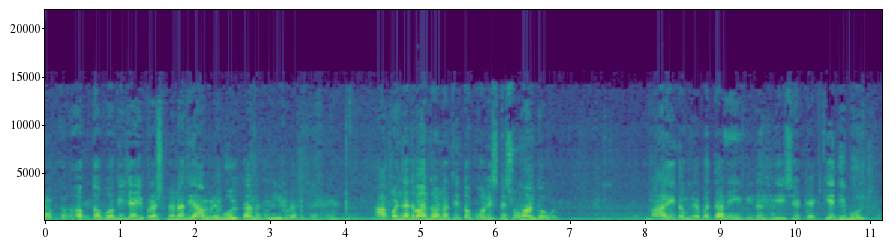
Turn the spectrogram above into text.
હપ્તો હપ્તો જાય. એ પ્રશ્ન નથી. આપણે બોલતા નથી ને એ પ્રશ્ન આપણને જ વાંધો નથી તો પોલીસને શું વાંધો હોય? મારી તમને બધાને એ વિનંતી છે કે કેદી બોલશો?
